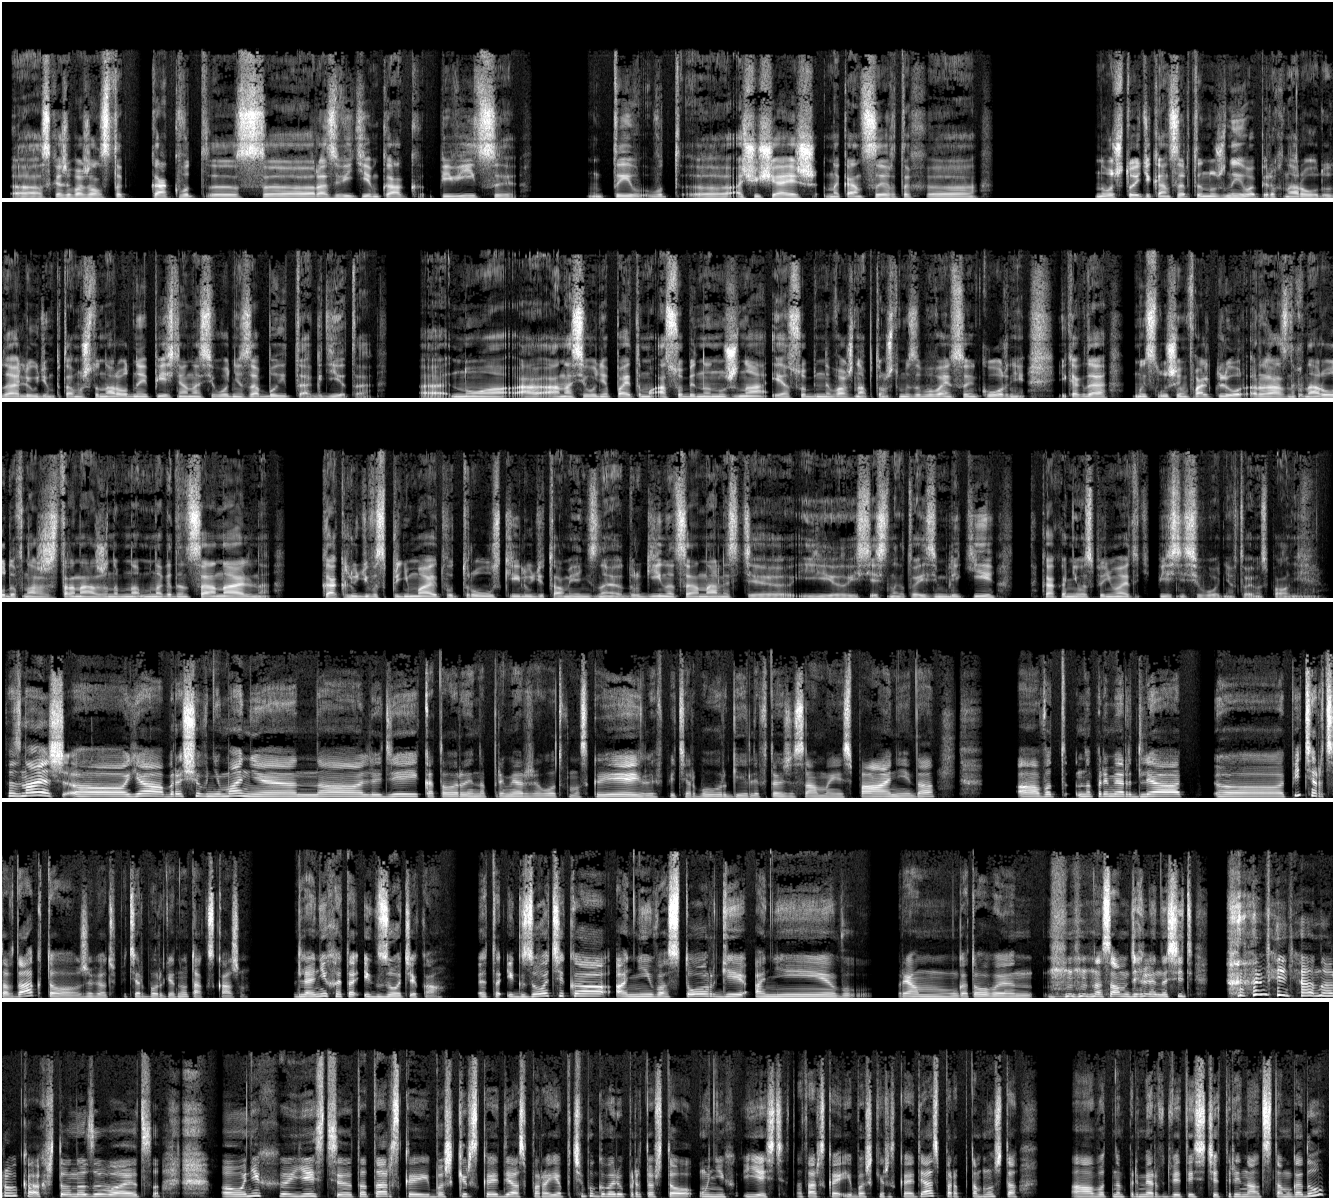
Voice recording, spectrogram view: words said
Скажи, пожалуйста, как вот э, с развитием как певицы ты вот э, ощущаешь на концертах, э, ну вот что эти концерты нужны, во-первых, народу, да, людям, потому что народная песня, она сегодня забыта где-то. Э, но а, она сегодня поэтому особенно нужна и особенно важна, потому что мы забываем свои корни. И когда мы слушаем фольклор разных народов, наша страна же многонациональна, как люди воспринимают, вот русские люди, там, я не знаю, другие национальности и, естественно, твои земляки, как они воспринимают эти песни сегодня в твоем исполнении? Ты знаешь, э, я обращу внимание на людей, которые, например, живут в Москве или в Петербурге или в той же самой Испании, да. А вот, например, для э, питерцев, да, кто живет в Петербурге, ну так скажем, для них это экзотика. Это экзотика, они в восторге, они прям готовы на самом деле носить меня на руках, что называется. А у них есть татарская и башкирская диаспора. Я почему говорю про то, что у них есть татарская и башкирская диаспора? Потому что а, вот, например, в 2013 году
